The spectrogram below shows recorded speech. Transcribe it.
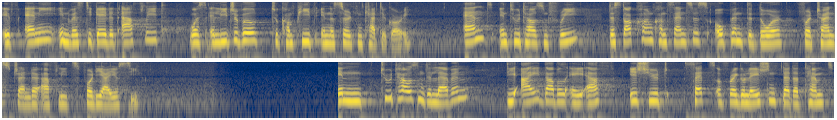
if any investigated athlete was eligible to compete in a certain category. And in 2003, the Stockholm Consensus opened the door for transgender athletes for the IOC. In 2011, the IAAF issued sets of regulations that attempt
